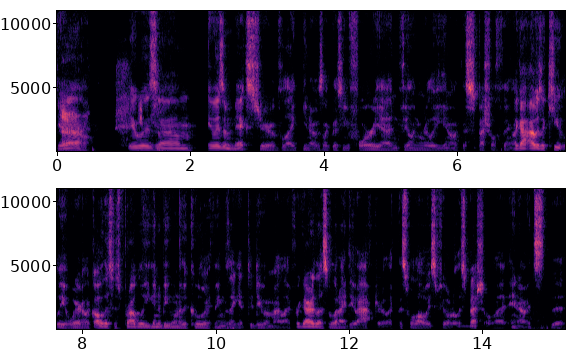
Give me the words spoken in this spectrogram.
yeah, it was. um it was a mixture of like you know it was like this euphoria and feeling really you know like this special thing like I, I was acutely aware like oh this is probably going to be one of the cooler things i get to do in my life regardless of what i do after like this will always feel really special you know it's the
